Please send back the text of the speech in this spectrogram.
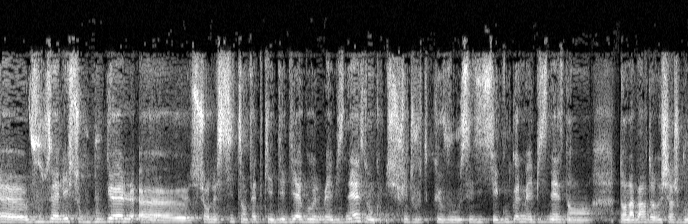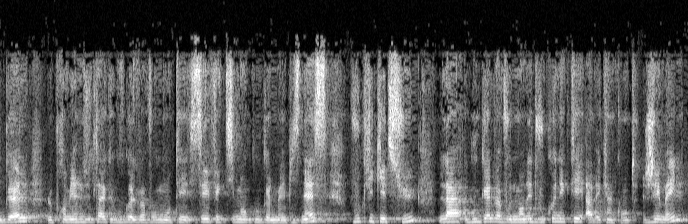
Euh, vous allez sur Google, euh, sur le site en fait qui est dédié à Google My Business. Donc, il suffit de que vous saisissiez Google My Business dans dans la barre de recherche Google. Le premier résultat que Google va vous remonter, c'est effectivement Google My Business. Vous cliquez dessus. Là, Google va vous demander de vous connecter avec un compte Gmail.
